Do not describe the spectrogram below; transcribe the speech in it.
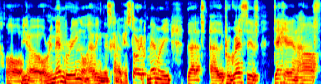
or you know or remembering or having this kind of historic memory that uh, the progressive decade and a half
